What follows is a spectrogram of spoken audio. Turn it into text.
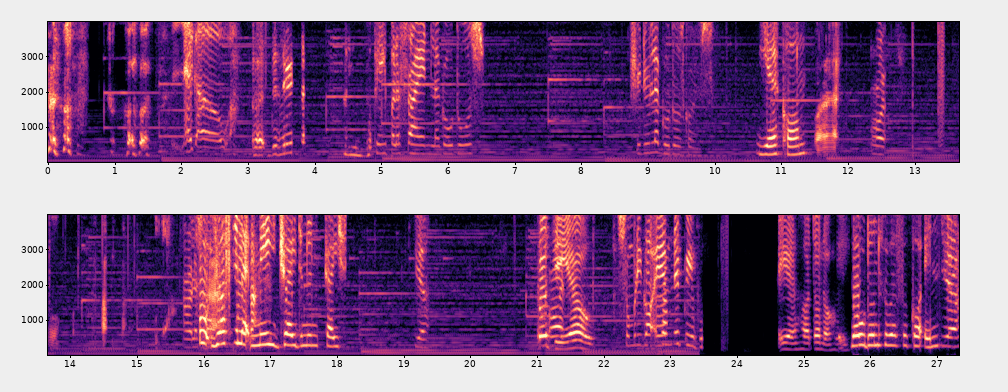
Lego. uh, the new. People are saying Lego doors. Should we do Lego doors, guys? Yeah, calm. Right. Alright, let's Oh, go. you have to let ah. me, Jaden, and Chase. Yeah. Bloody hell. Somebody got in. How in. many people? Yeah, I don't know who. Well done, whoever got in. Yeah.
